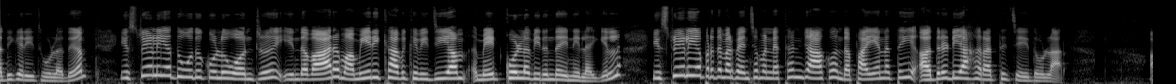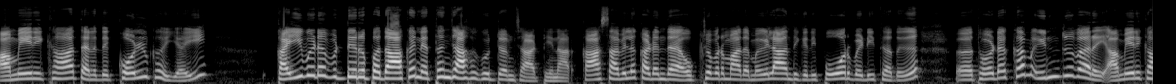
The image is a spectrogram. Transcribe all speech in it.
அதிகரித்துள்ளது. இஸ்ரேலிய தூதுக்குழு ஒன்று இந்த வாரம் அமெரிக்காவுக்கு விஜயம் மேற்கொள்ளவிருந்த நிலையில் இஸ்ரேலிய பிரதமர் பெஞ்சமின் நெத்தன்யாகு அந்த பயணத்தை அதிரடியாக ரத்து செய்துள்ளார். அமெரிக்கா தனது கொள்கையை கைவிட விட்டிருப்பதாக நெத்தஞ்சாக குற்றம் சாட்டினார். காசாவில் கடந்த அக்டோபர் மாதம் ஏழாம் தேதி போர் வெடித்தது. தொடக்கம் இன்று வரை அமெரிக்கா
